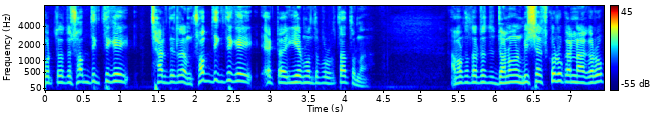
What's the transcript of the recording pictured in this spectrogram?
করতে করতে সব দিক থেকেই ছাড় দিলাম সব দিক থেকে একটা ইয়ের মধ্যে পড়ব তা তো না। আমার কথাটা হচ্ছে জনগণ বিশ্বাস করুক আর না করুক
